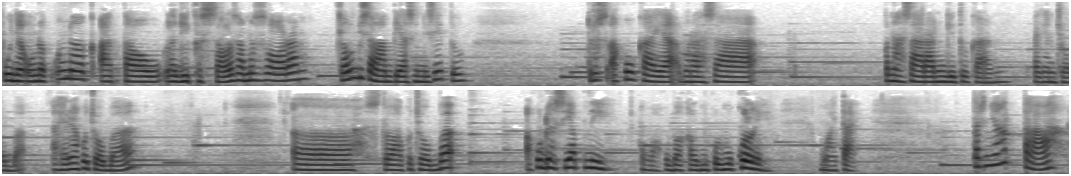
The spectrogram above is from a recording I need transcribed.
punya unek-unek atau lagi kesal sama seseorang kamu bisa lampiasin di situ. Terus aku kayak merasa penasaran gitu kan pengen coba. Akhirnya aku coba uh, setelah aku coba aku udah siap nih. Oh aku bakal mukul-mukul nih Muay Thai. Ternyata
